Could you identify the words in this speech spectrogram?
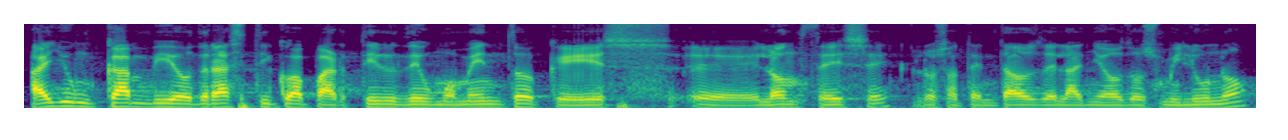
Hay un cambio drástico a partir de un momento que es eh, el 11S, los atentados del año 2001,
